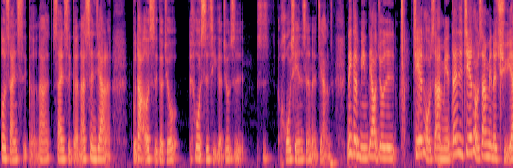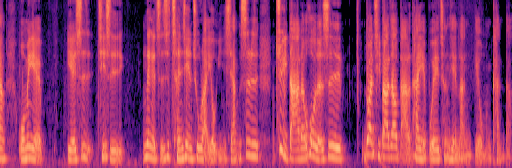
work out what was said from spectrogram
二三十个，那三十个，那剩下的不到二十个就或十几个就是是侯先生的这样子。那个民调就是街头上面，但是街头上面的取样，我们也也是其实那个只是呈现出来有影像，是不是巨大的或者是乱七八糟打了，他也不会呈现让给我们看到。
